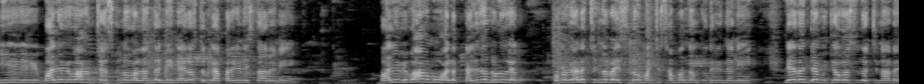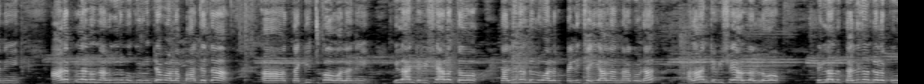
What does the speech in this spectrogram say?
ఈ బాల్య వివాహం చేసుకున్న వాళ్ళందరినీ నేరస్తులుగా పరిగణిస్తారని. బాల్య వివాహము వాళ్ళ తల్లిదండ్రులు ఒకవేళ చిన్న వయసులో మంచి సంబంధం కుదిరిందని లేదంటే ఉద్యోగస్తులు వచ్చినారని ఆడపిల్లలు నలుగురు ముగ్గురు ఉంటే వాళ్ళ బాధ్యత తగ్గించుకోవాలని. ఇలాంటి విషయాలతో తల్లిదండ్రులు వాళ్ళకు పెళ్ళి చేయాలన్నా కూడా అలాంటి విషయాలలో పిల్లలు తల్లిదండ్రులకు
